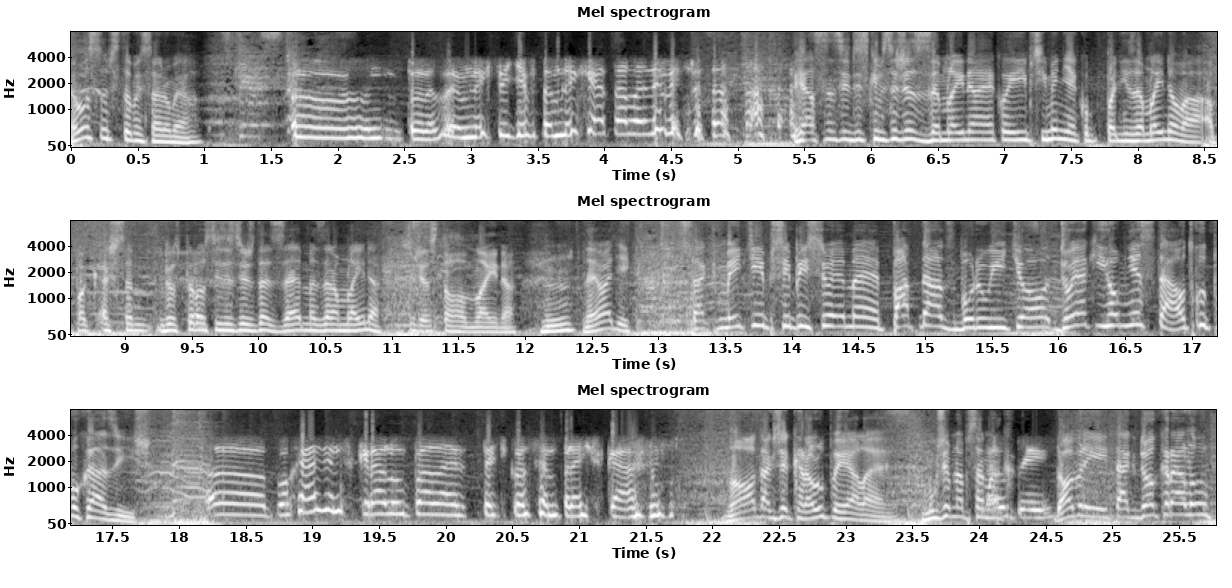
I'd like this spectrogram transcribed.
Nebo jsem si to myslel jenom já? Uh, to nevím, nechci tě v tom nechat, ale nevím to. Já jsem si vždycky myslel, že Zemlejna je jako její příjmení, jako paní Zemlejnová. A pak až jsem v dospělosti zjistil, že to je Z mezera Mlejna. Že z toho mlejna. Hm, nevadí. Tak my ti připisujeme 15 bodů, Jíťo. Do jakého města? Odkud pocházíš? Uh, pocházím z Kralup, ale teďko jsem pražská. No, takže Kralupy, ale. Můžeme napsat Kralupy. na... Dobrý, tak do Kralup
